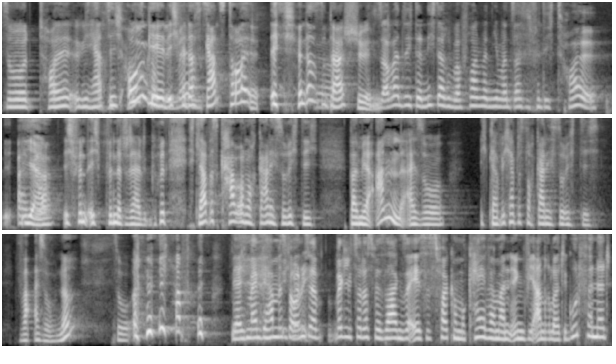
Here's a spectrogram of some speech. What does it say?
so toll irgendwie herzlich umgehen. Ich finde das ganz toll. Ich finde das total schön. Soll man sich denn nicht darüber freuen, wenn jemand sagt, ich finde dich toll? Also, Ja, ich finde, ich bin da total gerührt. Ich glaube, es kam auch noch gar nicht so richtig bei mir an. Also, ich glaube, ich habe das noch gar nicht so richtig. Also, ne? So. ich Ja, ich meine, wir haben es bei uns ja wirklich so, dass wir sagen, so, ey, es ist vollkommen okay, wenn man irgendwie andere Leute gut findet.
